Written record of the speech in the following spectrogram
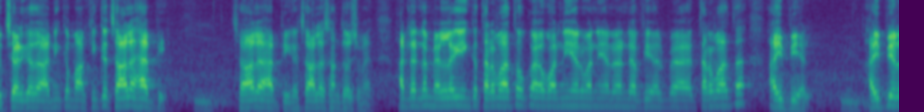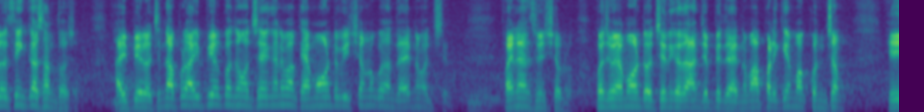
వచ్చాడు కదా అని ఇంకా మాకు ఇంకా చాలా హ్యాపీ చాలా హ్యాపీ ఇంకా చాలా సంతోషమైంది. అట్లా మెల్లగా ఇంకా తర్వాత ఒక one year one year and half year తర్వాత ఐపీఎల్ ఐపీఎల్ వస్తే ఇంకా సంతోషం. ఐపీఎల్ వచ్చింది అప్పుడు ఐపీఎల్ కొంచెం వచ్చాయి కానీ మాకు అమౌంట్ విషయంలో కొంచెం ధైర్యం వచ్చింది. ఫైనాన్స్ విషయంలో. కొంచెం అమౌంట్ వచ్చింది కదా అని చెప్పి ధైర్యం. అప్పటికే మాకు కొంచెం ఈ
